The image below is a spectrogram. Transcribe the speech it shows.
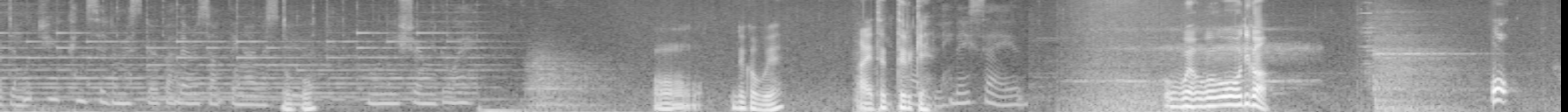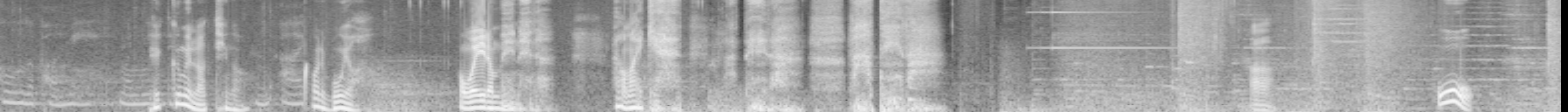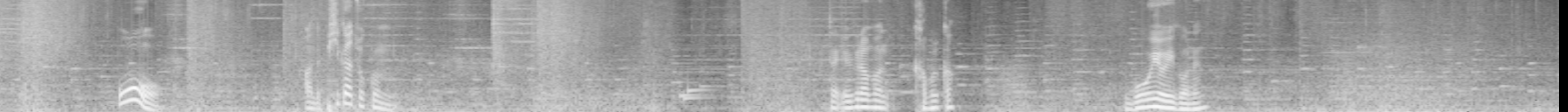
누구? Will you show me the way? 어 내가 왜? 아니 드, 들을게 어 뭐야 어, 어 어 디가 어? 백금의 라티나. 아니 뭐야 어, Wait a minute Oh my god 라티나 라티나 아 오! 오! 아 근데 피가 조금 일단 여기로 한번 가볼까? 뭐요 이거는?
